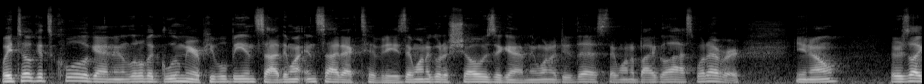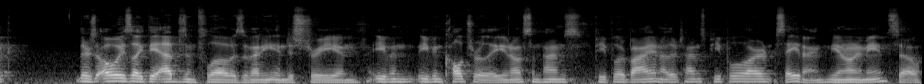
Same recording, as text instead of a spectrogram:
Wait till it gets cool again and a little bit gloomier. People be inside. They want inside activities. They want to go to shows again. They want to do this. They want to buy glass whatever you know? There's like there's always like the ebbs and flows of any industry and even even culturally you know? Sometimes people are buying other times people are saving you know what i mean? So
